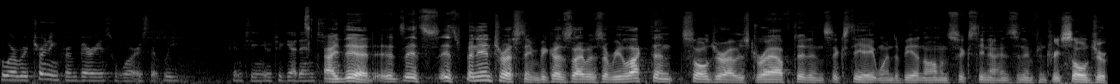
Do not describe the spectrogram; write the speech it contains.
who are returning from various wars that we continue to get into. I did. It's it's it's been interesting because I was a reluctant soldier. I was drafted in '68, went to Vietnam in '69 as an infantry soldier,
